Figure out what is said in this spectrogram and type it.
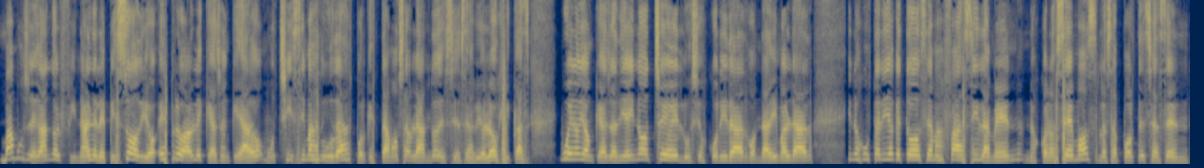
Vamos llegando al final del episodio. Es probable que hayan quedado muchísimas dudas porque estamos hablando de ciencias biológicas. Bueno, y aunque haya día y noche, luz y oscuridad, bondad y maldad, y nos gustaría que todo sea más fácil, amén, nos conocemos, los aportes se hacen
